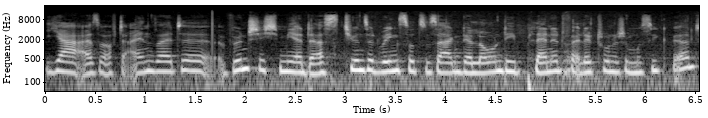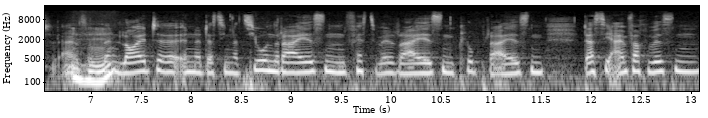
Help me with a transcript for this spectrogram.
Ja, also auf der einen Seite wünsche ich mir, dass Tunes and Wings sozusagen der Lonely Planet für elektronische Musik wird. Also mhm. wenn Leute in eine Destination reisen, Festival reisen, Club reisen, dass sie einfach wissen,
